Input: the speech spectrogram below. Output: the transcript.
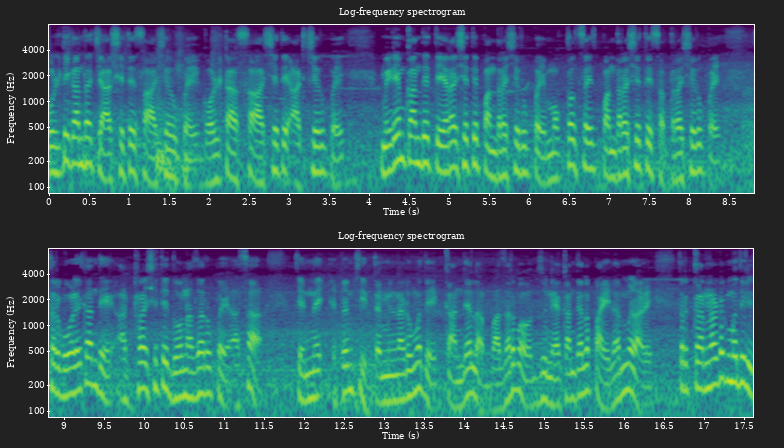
गोल्टी कांदा चारशे ते सहाशे रुपये गोल्टा सहाशे ते आठशे रुपये मीडियम कांदे तेराशे ते पंधराशे रुपये मोक्कल साईज पंधराशे ते सतराशे रुपये तर गोळे कांदे अठराशे ते दोन हजार रुपये असा चेन्नई एफ एम सी तमिळनाडूमध्ये कांद्याला बाजारभाव जुन्या कांद्याला पाहायला मिळाले. तर कर्नाटकमधील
